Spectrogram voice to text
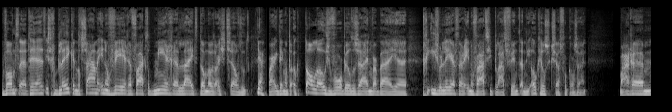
Want het, het, is gebleken dat samen innoveren vaak tot meer eh, leidt dan dat als je het zelf doet. Ja. Maar ik denk dat er ook talloze voorbeelden zijn waarbij uh, geïsoleerd er innovatie plaatsvindt en die ook heel succesvol kan zijn. Maar ehm,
